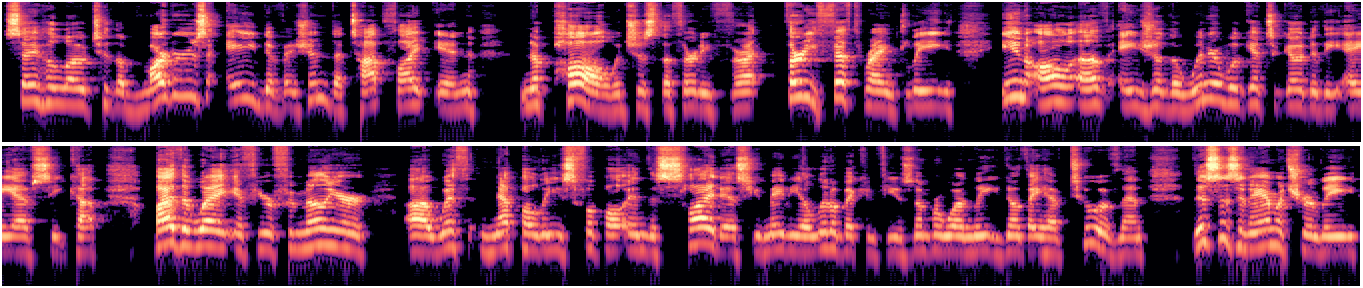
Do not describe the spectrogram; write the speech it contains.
say hello to the Martyrs A Division, the top flight in Nepal, which is the 30, 35th ranked league in all of Asia. The winner will get to go to the AFC Cup. By the way, if you're familiar uh, with Nepalese football in the slightest, you may be a little bit confused. Number one league, don't they have two of them? This is an amateur league.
